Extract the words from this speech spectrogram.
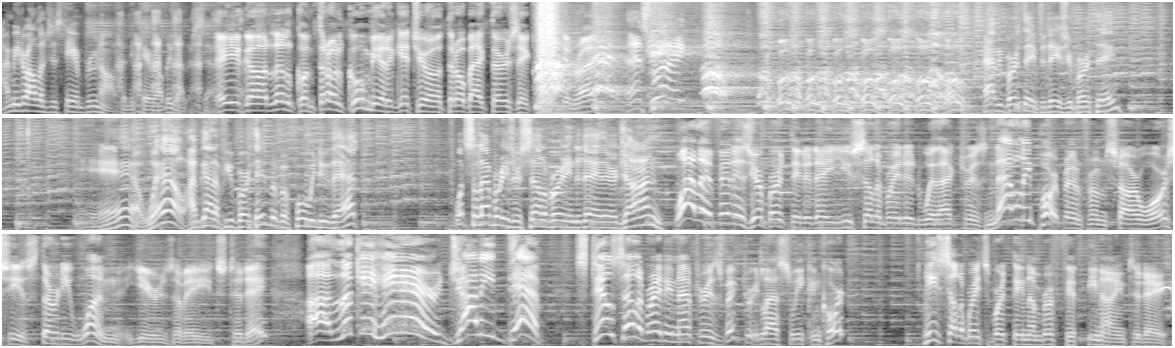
I'm meteorologist Dan Brounoff in the KRLD Weather Center. There you go, a little control cumbia to get your Throwback Thursday question, right? That's right. Happy birthday if today's your birthday. Yeah, well, I've got a few birthdays, but before we do that, what celebrities are celebrating today there, John? Well, if it is your birthday today, you celebrated with actress Natalie Portman from Star Wars. She is 31 years of age today. Uh, looky here, Johnny Depp, still celebrating after his victory last week in court. He celebrates birthday number 59 today.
